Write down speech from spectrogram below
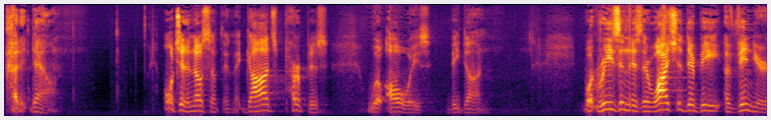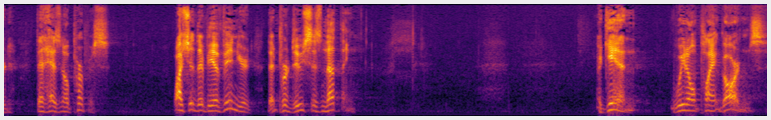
Cut it down. I want you to know something that God's purpose will always be done. What reason is there? Why should there be a vineyard that has no purpose? Why should there be a vineyard that produces nothing? Again, we don't plant gardens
